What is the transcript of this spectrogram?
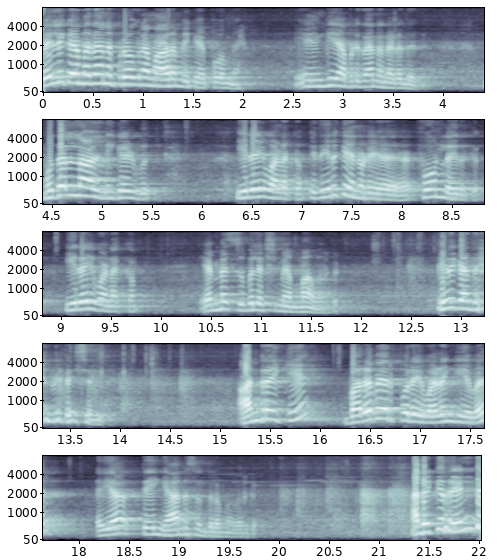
வெள்ளிக்கிழமை தானே ப்ரோக்ராம் ஆரம்பிக்கும் எப்போவுமே. இங்கேயும் அப்படி தானே நடந்தது. முதல் நாள் நிகழ்வு. இறை வணக்கம். இது இருக்குது என்னுடைய ஃபோனில் இருக்குது இறை வணக்கம். எம்எஸ் சுப்புலட்சுமி அம்மா அவர்கள். இருக்கு அந்த இன்விடேஷன் அன்றைக்கு வரவேற்புரை வழங்கியவர் ஐயா தே. ஞானசுந்தரம் அவர்கள். அன்றைக்கு ரெண்டு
